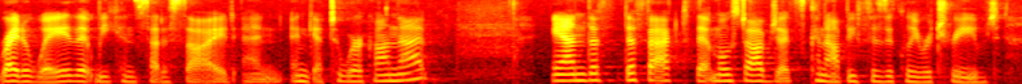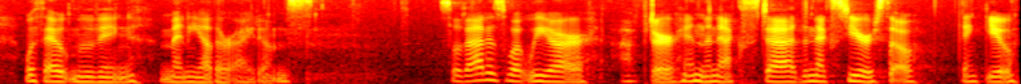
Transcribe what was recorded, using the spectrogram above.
right away that we can set aside and, and get to work on that. And the, the fact that most objects cannot be physically retrieved without moving many other items. So that is what we are after in the next, uh, the next year or so. Thank you.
